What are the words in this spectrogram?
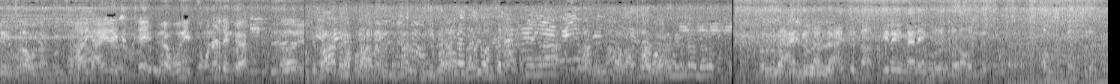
ஏய் விட்றா ஒரு நாளைக்கு ஹைலைட் ஏய் இதுடா ஊதி உன்னோடது எங்க ஆங்கிள் தான் ஆங்கிள் தான். கீழேயும் மேலேயும் போகிறதுல தான் வருது. அவர் சூப்பராக சொல்றாரு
